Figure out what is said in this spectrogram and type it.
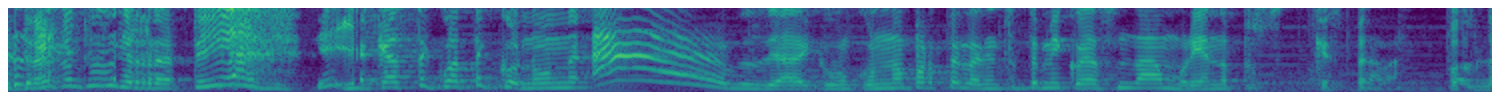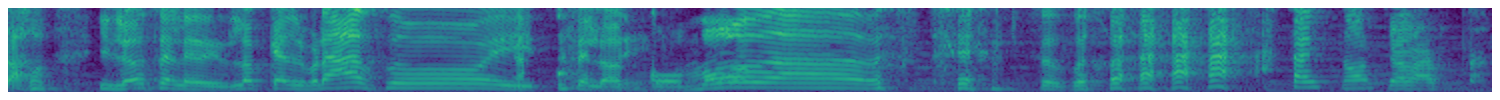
Literalmente se derretían. Sí, y acá este cuate con un. ¡Ah! Pues ya, como con una parte del aliento atómico ya se andaba muriendo, pues, ¿qué esperaban? Pues no. Y luego se le disloca el brazo y Ah, se lo acomoda. Este, Ay, no, ya basta.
